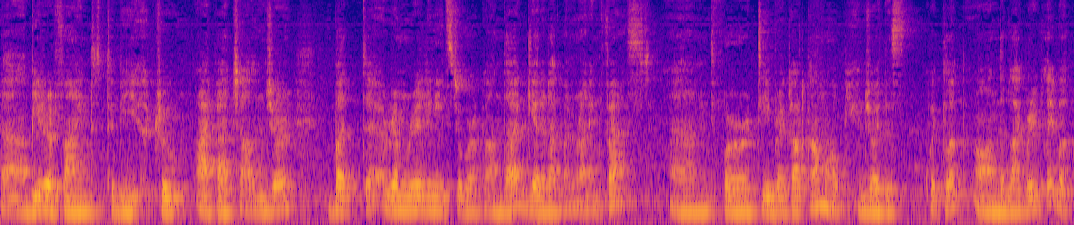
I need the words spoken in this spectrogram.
uh, be refined to be a true iPad challenger. But uh, RIM really needs to work on that, get it up and running fast. Um, for tbreak.com, I hope you enjoyed this quick look on the BlackBerry Playbook.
